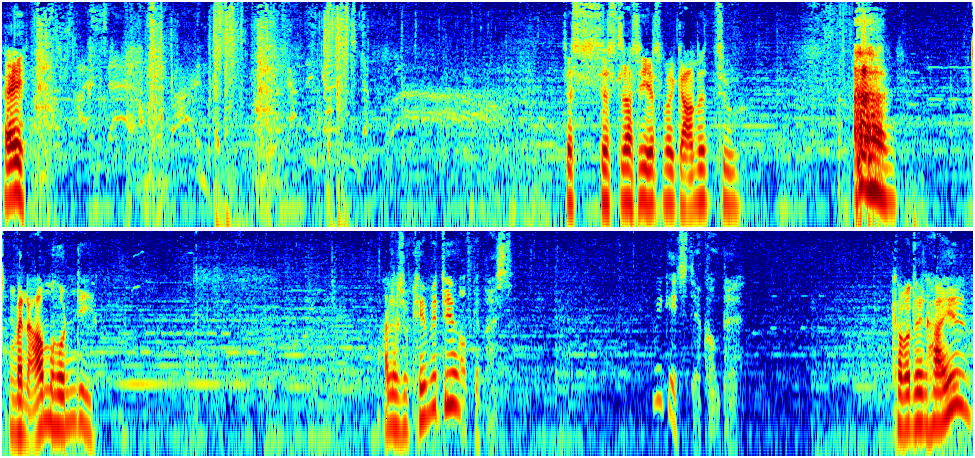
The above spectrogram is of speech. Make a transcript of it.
Hey! Das, das lasse ich jetzt mal gar nicht zu. mein armer Hundi. Alles okay mit dir? Aufgepasst. Wie geht's dir, Kumpel? Kann man den heilen?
